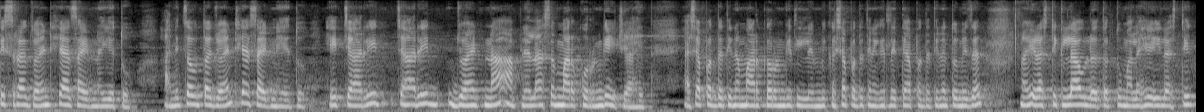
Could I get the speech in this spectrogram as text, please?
तिसरा जॉईंट ह्या साईडनं येतो आणि चौथा जॉईंट ह्या साईडने येतो. हे चारही चारही जॉईंटना आपल्याला असं मार्क करून घ्यायचे आहेत. अशा पद्धतीनं मार्क करून घेतलेले मी कशा पद्धतीने घेतले त्या पद्धतीनं तुम्ही जर इलास्टिक लावलं तर तुम्हाला हे इलास्टिक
